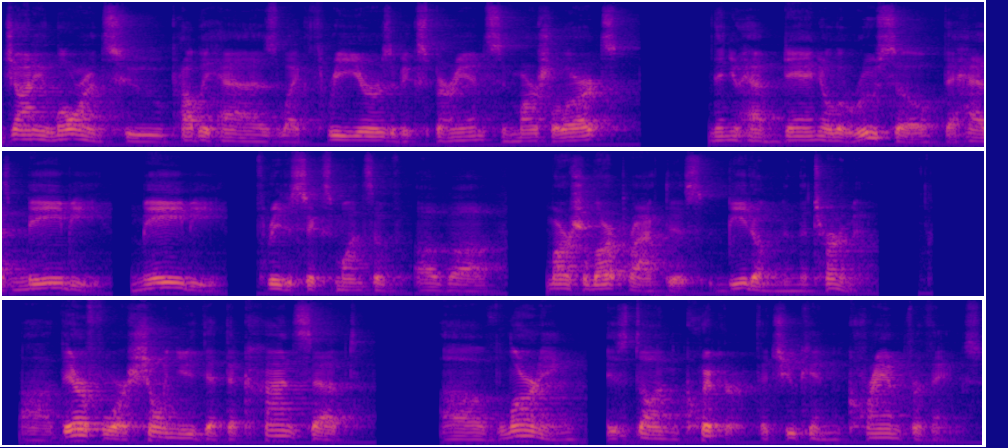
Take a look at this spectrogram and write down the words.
Johnny Lawrence, who probably has like three years of experience in martial arts. Then you have Daniel LaRusso that has maybe maybe three to six months of, of uh, martial art practice beat him in the tournament. Uh, therefore, showing you that the concept of learning is done quicker, that you can cram for things,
